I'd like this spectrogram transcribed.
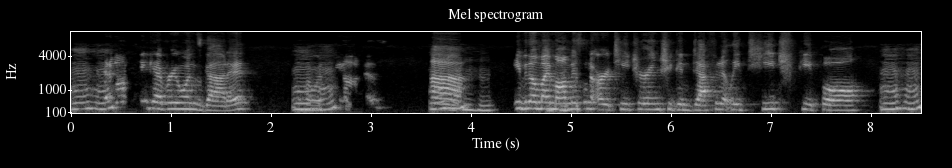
Mm-hmm, I don't think everyone's got it. if mm-hmm, be honest. Um, Mhm. even though my mom is an art teacher and she can definitely teach people mm-hmm.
